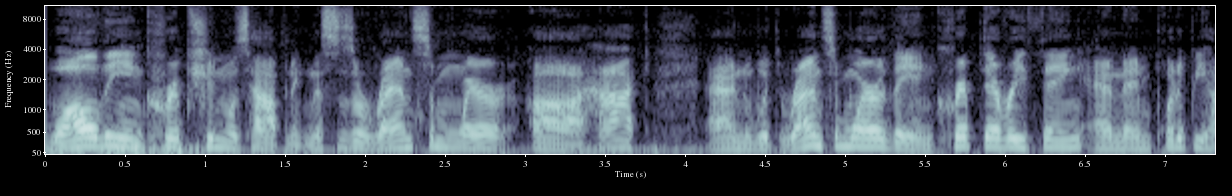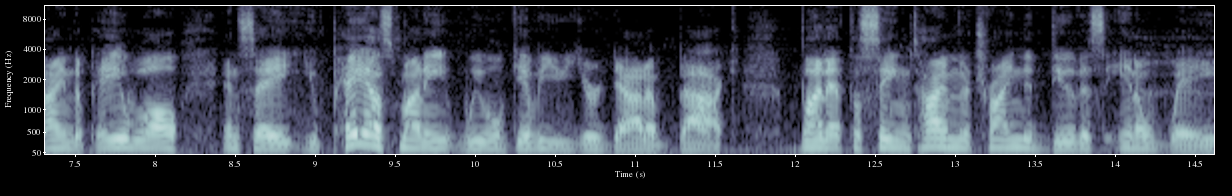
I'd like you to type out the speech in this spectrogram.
while the encryption was happening. This is a ransomware uh, hack. And with ransomware, they encrypt everything and then put it behind a paywall and say, you pay us money, we will give you your data back. But at the same time, they're trying to do this in a way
